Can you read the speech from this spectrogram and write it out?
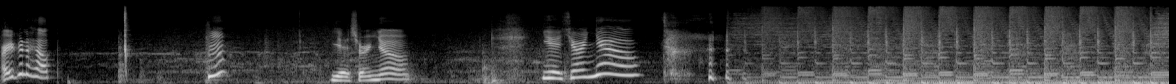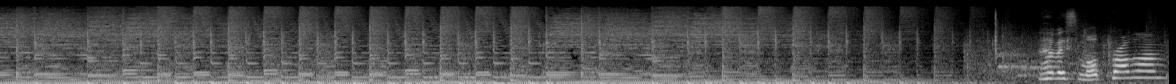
Are you gonna help? Hmm? Yes or no? Yes or no? Have a small problem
